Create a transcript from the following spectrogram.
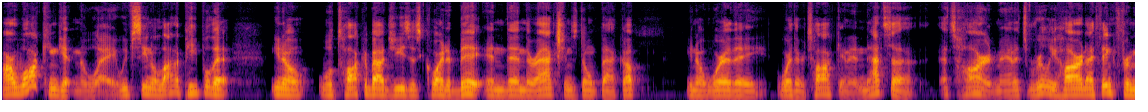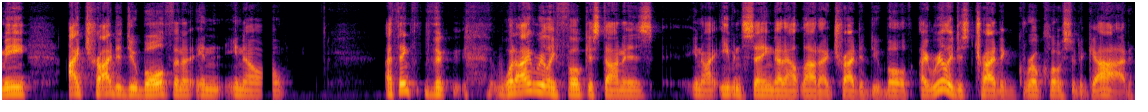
our walk can get in the way. We've seen a lot of people that, you know, will talk about Jesus quite a bit and then their actions don't back up, you know, where they where they're talking and that's a that's hard, man. It's really hard. I think for me, I tried to do both and in you know, I think the what I really focused on is, you know, even saying that out loud, I tried to do both. I really just tried to grow closer to God,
